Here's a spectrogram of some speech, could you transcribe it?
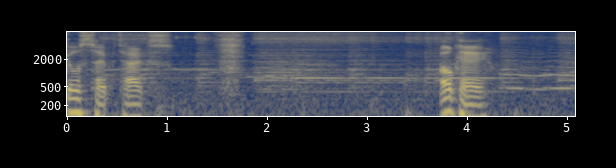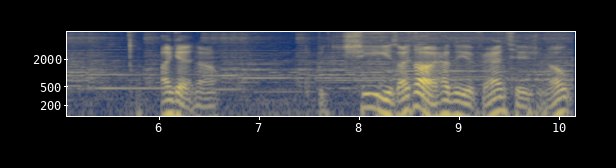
ghost type attacks. Okay. I get it now. But jeez, I thought I had the advantage, nope.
